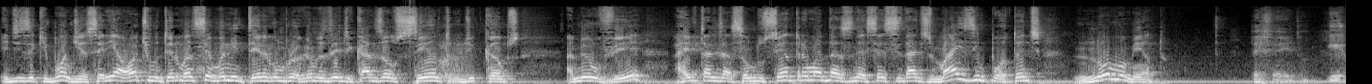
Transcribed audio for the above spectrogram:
E diz aqui: bom dia, seria ótimo ter uma semana inteira com programas dedicados ao centro de Campos. A meu ver, a revitalização do centro é uma das necessidades mais importantes no momento. Perfeito. E,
